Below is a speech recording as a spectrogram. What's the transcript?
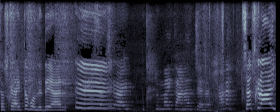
सब्सक्राइब तो बोल देते यार। Subscribe to my Kana channel Kana subscribe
